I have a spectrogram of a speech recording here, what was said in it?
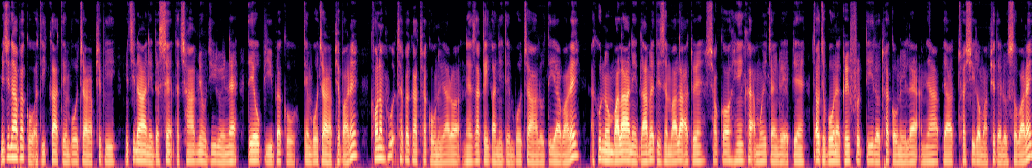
မြစ်ကြီးနားဘက်ကိုအဓိကတင်ပို့ကြတာဖြစ်ပြီး မြစ်ကြီးနားကနေတဆင့်တခြားမြို့ကြီးတွေနဲ့တရုတ်ပြည်ဘက်ကိုတင်ပို့ကြတာဖြစ်ပါတယ်။ ခေါလမ်ဖူးအထက်ဘက်ကထွက်ကုန်တွေကတော့နေဇက်ဂိတ်ကနေတင်ပို့ကြလို့သိရပါတယ်။အခုနိုဝင်ဘာလကနေလာမယ့်ဒီဇင်ဘာလအတွင်းရှောက်ကောဟင်းခတ်အမွေးကြိုင်တွေအပြင်ကြောက်ကြပိုးနဲ့ grapefruit tea လိုထွက်ကုန်တွေလည်းအများအပြားထွက်ရှိတော့မှာဖြစ်တယ်လို့ဆိုပါတယ်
